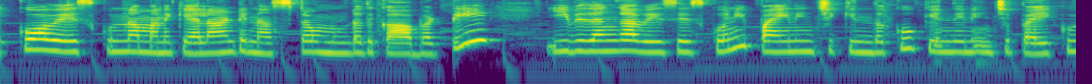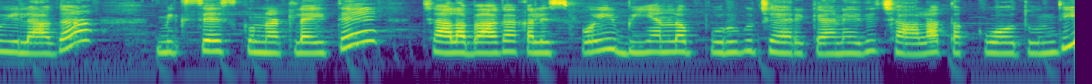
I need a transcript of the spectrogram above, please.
ఎక్కువ వేసుకున్న మనకి ఎలాంటి నష్టం ఉండదు కాబట్టి ఈ విధంగా వేసేసుకొని పైనుంచి కిందకు కింది నుంచి పైకు ఇలాగా మిక్స్ చేసుకున్నట్లయితే చాలా బాగా కలిసిపోయి బియ్యంలో పురుగు చేరిక అనేది చాలా తక్కువ అవుతుంది.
